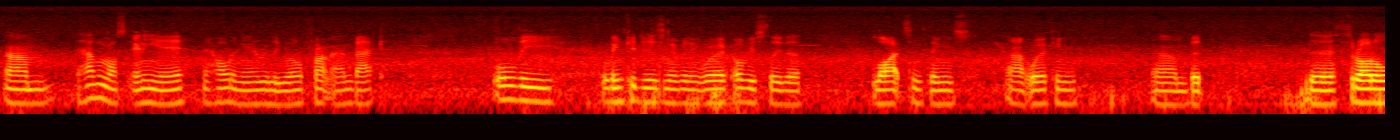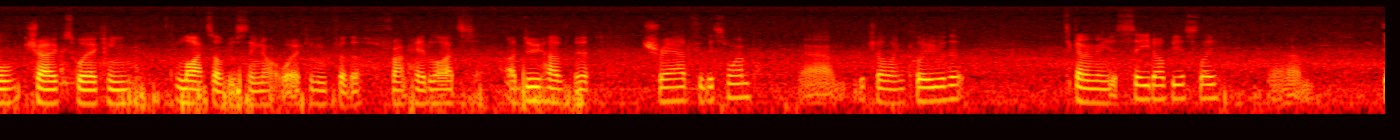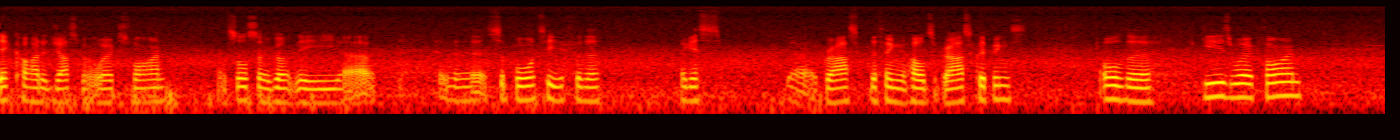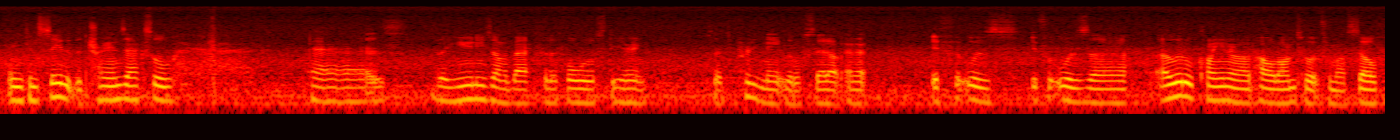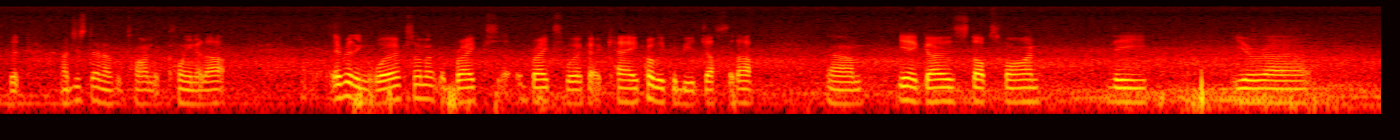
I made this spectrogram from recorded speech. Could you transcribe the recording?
Um, they haven't lost any air. They're holding air really well, front and back. All the linkages and everything work. Obviously the lights and things aren't working, um, but the throttle choke's working. Lights obviously not working for the front headlights. I do have the shroud for this one, um, which I'll include with it. It's going to need a seat obviously. Um, deck height adjustment works fine. It's also got the uh, the supports here for the, I guess, uh, grass, the thing that holds the grass clippings. All the gears work fine, and you can see that the transaxle has the unis on the back for the four-wheel steering. So it's a pretty neat little setup, and it, if it was if it was uh, a little cleaner, I'd hold on to it for myself, but I just don't have the time to clean it up everything works on it. The brakes brakes work okay. Probably could be adjusted up. Um, yeah, it goes, stops fine. The your uh,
